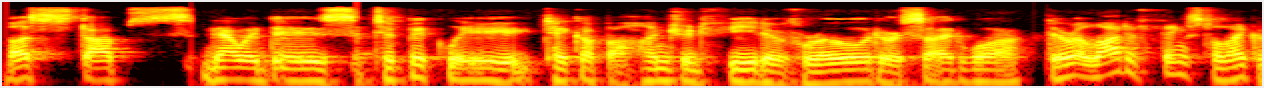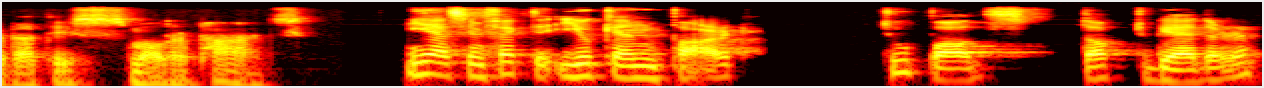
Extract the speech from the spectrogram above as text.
Bus stops nowadays typically take up 100 feet of road or sidewalk. There are a lot of things to like about these smaller pods. Yes, in fact, you can park two pods docked together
